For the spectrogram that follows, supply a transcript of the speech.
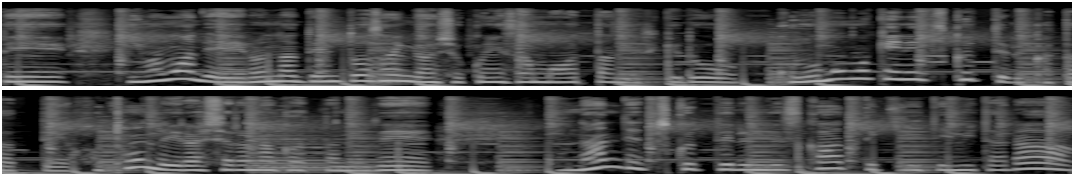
で今までいろんな伝統産業の職人さん回ったんですけど子供向けに作ってる方ってほとんどいらっしゃらなかったのでなんで作ってるんですかって聞いてみたら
